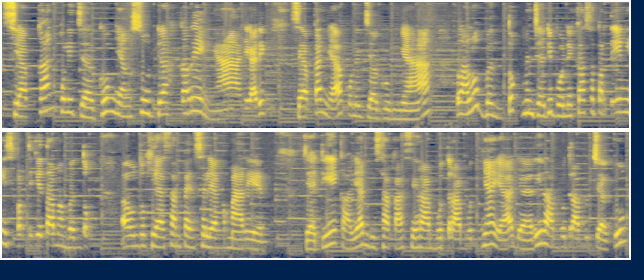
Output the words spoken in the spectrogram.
siapkan kulit jagung yang sudah kering. Ya, adik-adik, siapkan ya kulit jagungnya. Lalu bentuk menjadi boneka seperti ini, seperti kita membentuk uh, untuk hiasan pensil yang kemarin. Jadi kalian bisa kasih rambut-rambutnya ya dari rambut-rambut jagung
